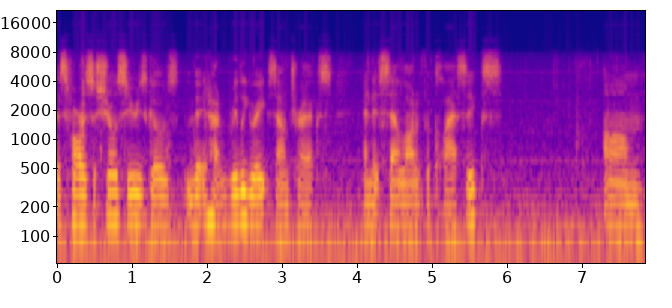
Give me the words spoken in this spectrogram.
As far as the Showa series goes, it had really great soundtracks and it set a lot of the classics. Um,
